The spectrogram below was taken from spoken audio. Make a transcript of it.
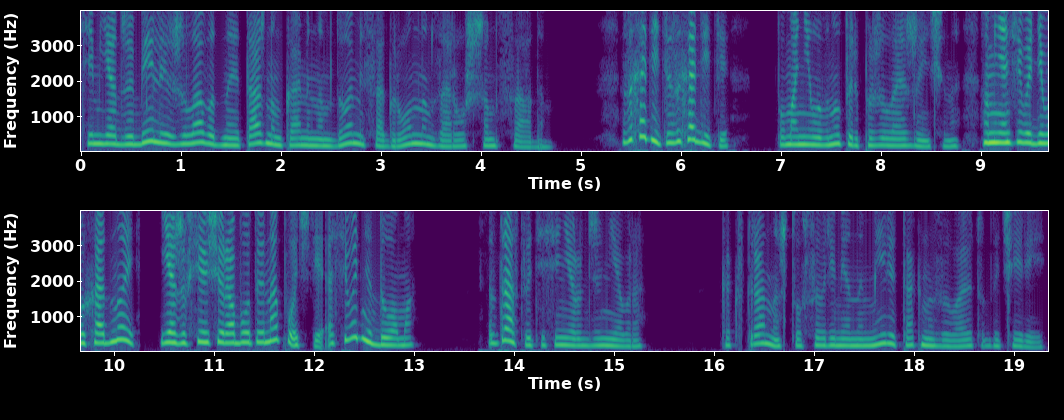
Семья Джебели жила в одноэтажном каменном доме с огромным заросшим садом. «Заходите, заходите!» — поманила внутрь пожилая женщина. «У меня сегодня выходной, я же все еще работаю на почте, а сегодня дома». «Здравствуйте, сеньор Джиневра». Как странно, что в современном мире так называют дочерей.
